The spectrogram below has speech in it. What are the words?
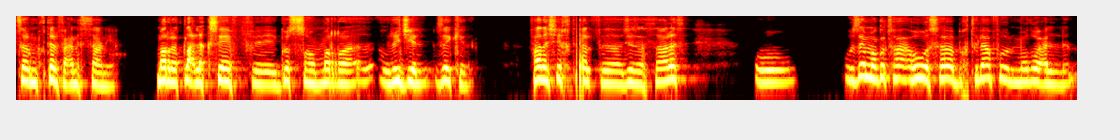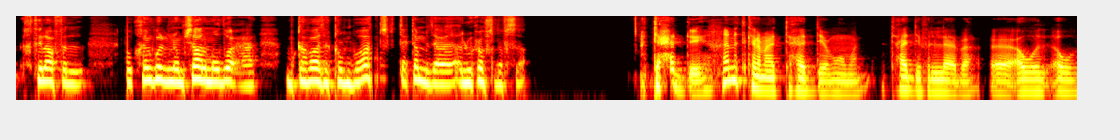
تصير مختلفة عن الثانية، مرة يطلع لك سيف يقصهم، مرة رجل زي كذا. فهذا الشيء اختلف في الجزء الثالث و وزي ما قُلت هو سبب اختلافه الموضوع ال اختلاف ال خلينا نقول إنهم شالوا موضوع مكافأة الكومبوات تعتمد على الوحوش نفسها. التحدي، خلينا نتكلم عن التحدي عمومًا، التحدي في اللعبة آآ، أو أو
